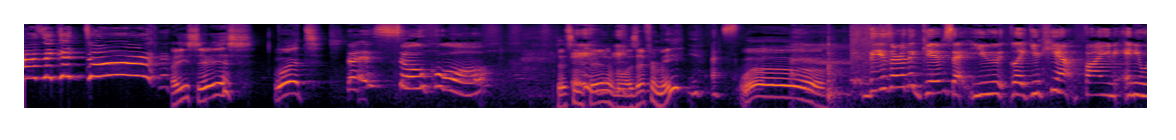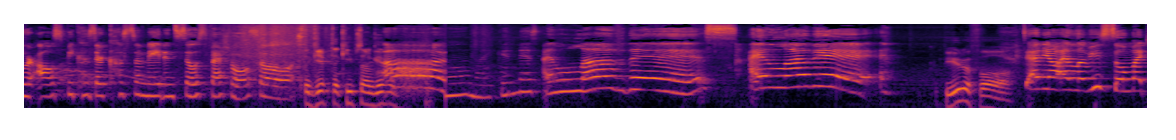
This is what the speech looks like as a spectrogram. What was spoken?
has a guitar. are you serious? What? That is so cool. That's incredible. Is that for me? Yes. Whoa. These are the gifts that you like you can't find anywhere else because they're custom made and so special. So It's the gift that keeps on giving. ah, Oh my goodness, I love this. I love it. Beautiful. Danielle, I love you so much.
